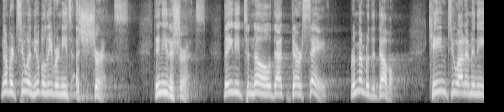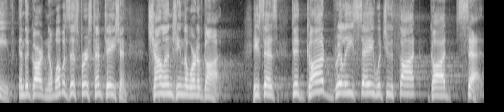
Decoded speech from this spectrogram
Number two, a new believer needs assurance. They need assurance. They need to know that they're saved. Remember the devil came to Adam and Eve in the garden. And what was this first temptation? Challenging the word of God. He says, Did God really say what you thought God said?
